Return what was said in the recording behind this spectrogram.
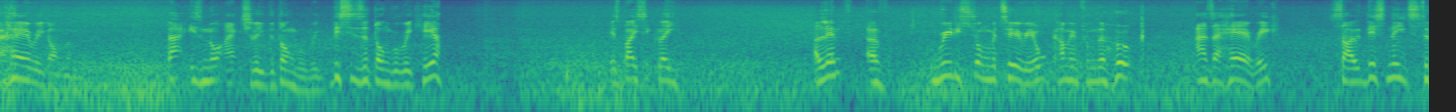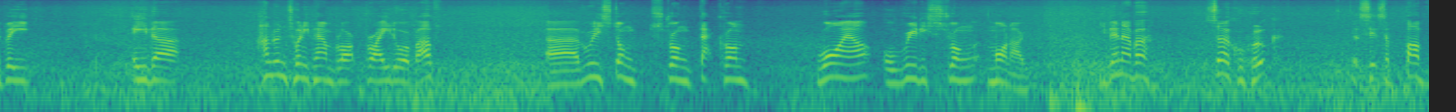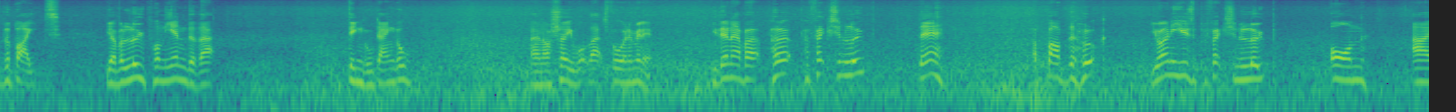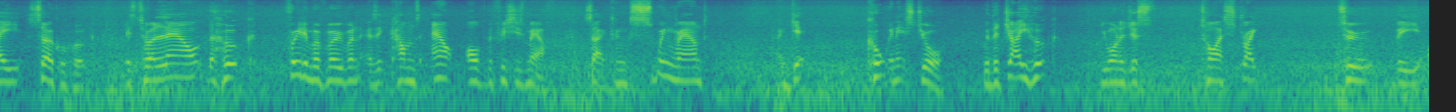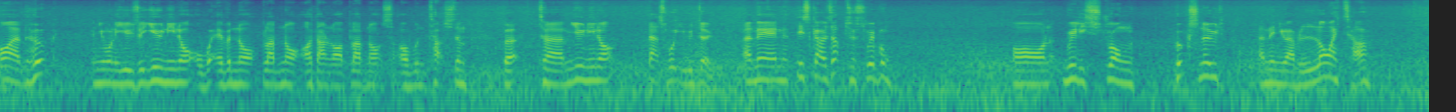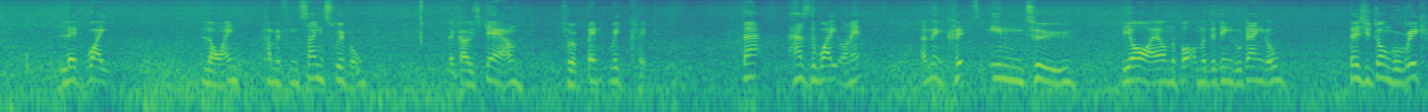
a hair rig on them. That is not actually the dongle rig. This is a dongle rig here. It's basically a length of really strong material coming from the hook as a hair rig. So this needs to be either 120 pound braid or above, uh, really strong, strong Dacron wire or really strong mono. You then have a circle hook that sits above the bait. You have a loop on the end of that dingle dangle and I'll show you what that's for in a minute. You then have a per perfection loop there above the hook. You only use a perfection loop on a circle hook. It's to allow the hook freedom of movement as it comes out of the fish's mouth. So it can swing round and get caught in its jaw. With a J hook, you want to just tie straight to the eye of the hook and you want to use a uni knot or whatever knot, blood knot. I don't like blood knots, I wouldn't touch them, but um, uni knot, that's what you would do. And then this goes up to a swivel on really strong hook snood, and then you have lighter lead weight line coming from the same swivel that goes down to a bent rig clip. That has the weight on it and then clips into the eye on the bottom of the dingle dangle. There's your dongle rig.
